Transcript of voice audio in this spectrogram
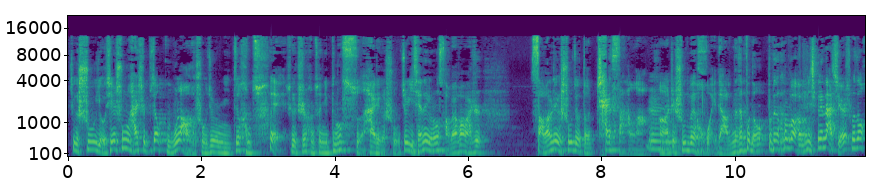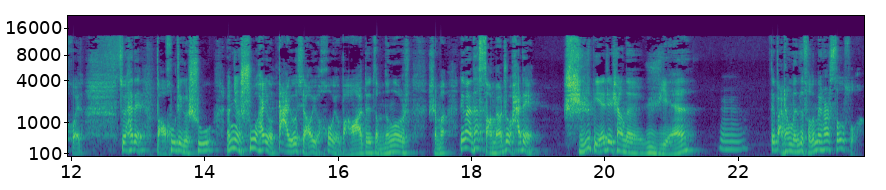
这个书有些书还是比较古老的书，就是你就很脆，这个纸很脆，你不能损害这个书。就以前的有种扫描方法是，扫完了这个书就等拆散了啊，这书就被毁掉了。那他不能 不能把密歇根大学书都毁了，所以还得保护这个书。而且书还有大有小，有厚有薄啊，对，怎么能够什么？另外，它扫描之后还得识别这上的语言，嗯，得把成文字，否则没法搜索，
